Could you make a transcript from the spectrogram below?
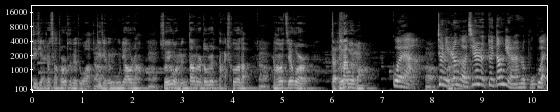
地铁上小偷特别多，嗯地铁跟公交上，嗯所以我们到那儿都是打车的。嗯，然后结果打车他贵吗？贵啊，嗯，就是你认可，其实对当地人来说不贵，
